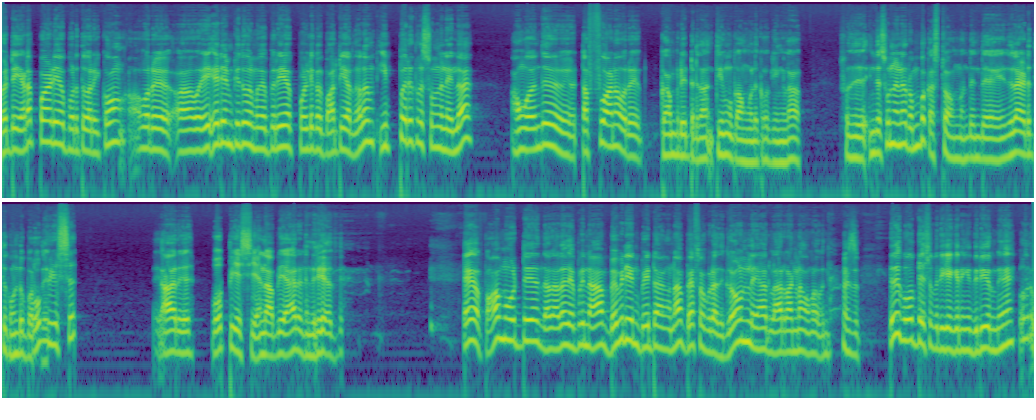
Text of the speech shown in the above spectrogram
பட் எடப்பாடியை பொறுத்த வரைக்கும் ஒரு ஏடிஎம்கே இது ஒரு மிகப்பெரிய பொலிட்டிக்கல் பார்ட்டியாக இருந்தாலும் இப்போ இருக்கிற சூழ்நிலையில் அவங்க வந்து டஃப்பான ஒரு காம்படிட்டர் தான் திமுக அவங்களுக்கு ஓகேங்களா ஸோ இந்த சூழ்நிலை ரொம்ப கஷ்டம் அவங்க வந்து இந்த இதெல்லாம் எடுத்து கொண்டு போகிறது ஓபிஎஸ் யார்? ஓபிஎஸ்சி எங்க அப்படி யாரும் எனக்கு தெரியாது. ஏங்க ஃபார்ம் அவுட்டு அதாவது எப்படின்னா பெவிலியன் போயிட்டாங்கன்னா பேசக்கூடாது. கிரவுண்டில் யார் விளாட்றாங்கன்னா அவங்க வந்து எதுக்கு ஓபிஎஸ் பற்றி கேட்குறீங்க திடீர்னு? ஒரு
